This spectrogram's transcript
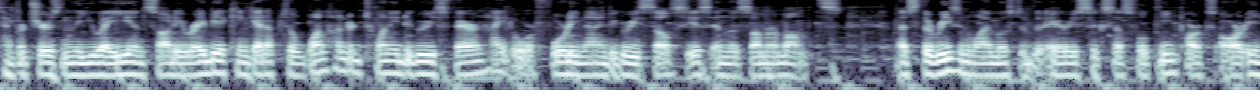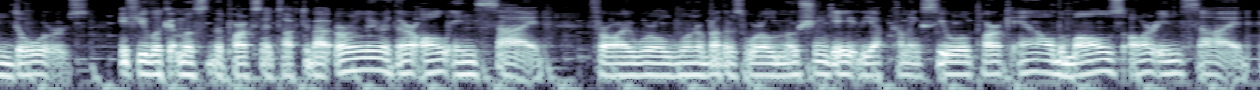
Temperatures in the UAE and Saudi Arabia can get up to 120 degrees Fahrenheit or 49 degrees Celsius in the summer months. That's the reason why most of the area's successful theme parks are indoors. If you look at most of the parks I talked about earlier, they're all inside. Ferrari World, Warner Brothers World, Motion Gate, the upcoming SeaWorld Park, and all the malls are inside.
